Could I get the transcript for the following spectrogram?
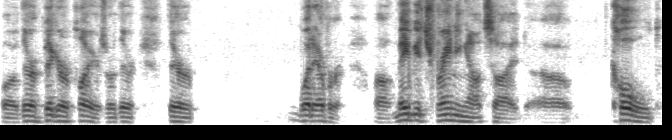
or they're bigger players, or they're they're whatever. Uh, maybe it's raining outside, uh, cold,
